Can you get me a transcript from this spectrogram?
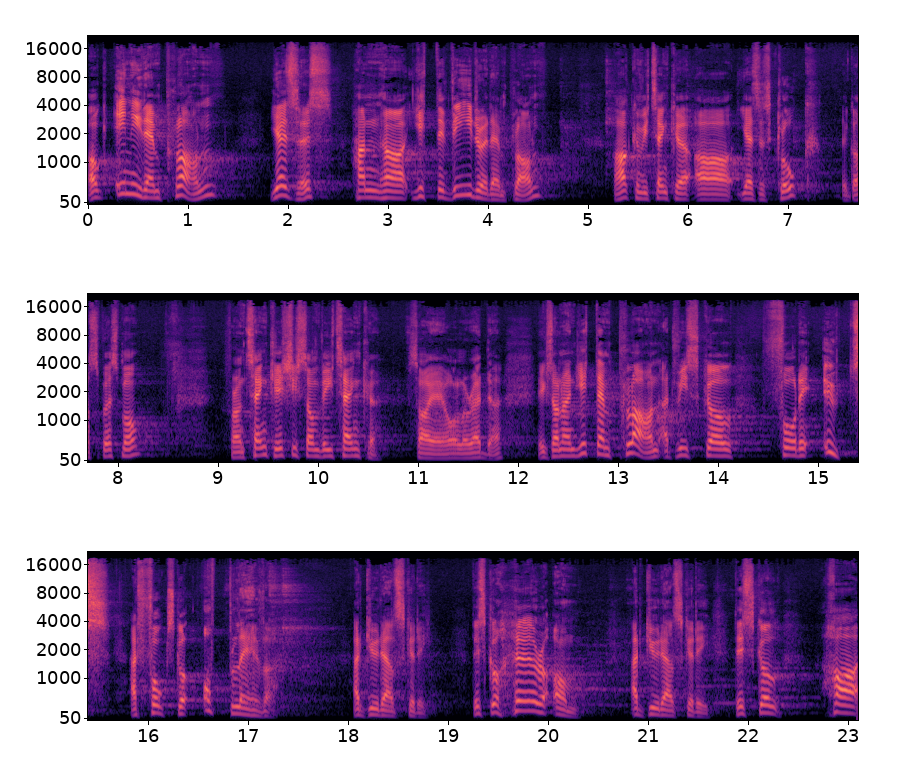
Og inni den planen Jesus han har gitt det videre, den planen. Her kan vi tenke er Jesus klok? Det er et godt spørsmål. For han tenker ikke som vi tenker, sa jeg allerede. Han har gitt en plan at vi skal få det ut. At folk skal oppleve at Gud elsker dem. De skal høre om at Gud elsker dem. De skal ha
